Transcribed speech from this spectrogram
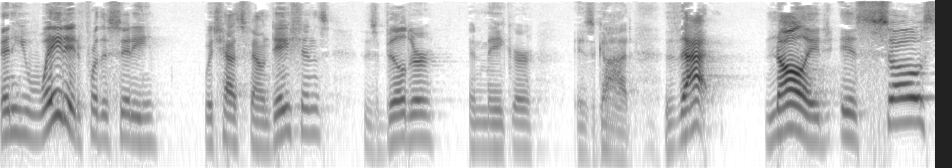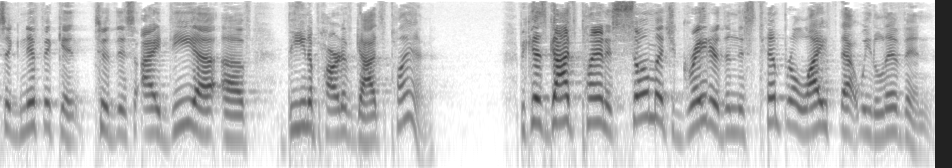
And he waited for the city which has foundations, whose builder and maker is God. That knowledge is so significant to this idea of being a part of God's plan. Because God's plan is so much greater than this temporal life that we live in.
